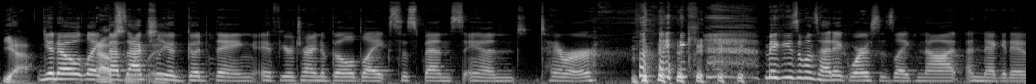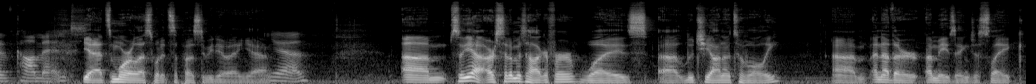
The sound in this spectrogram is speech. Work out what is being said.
Yeah, You know, like that's actually a good thing if you're trying to build like suspense and terror. like making someone's headache worse is like not a negative comment. yeah, it's more or less what it's supposed to be doing. Yeah. Yeah. Um, so yeah, our cinematographer was uh, Luciano Tovoli, um, another amazing, just like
